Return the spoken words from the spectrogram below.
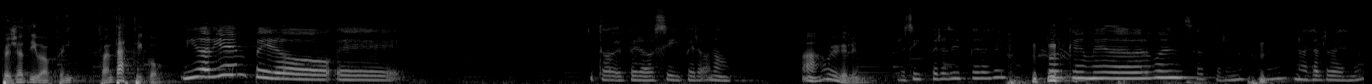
Pero ya te iba fantástico. Me iba bien, pero... eh, todo- pero sí, pero no. Ah, qué lindo. Pero sí, pero sí, pero sí. Porque me da vergüenza. Pero no, pero no. No es al revés, ¿no?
